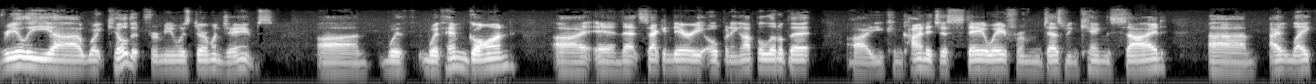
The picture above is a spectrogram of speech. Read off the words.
really uh, what killed it for me was Derwin James. Uh, with with him gone uh, and that secondary opening up a little bit, uh, you can kind of just stay away from Desmond King's side. Um, I like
